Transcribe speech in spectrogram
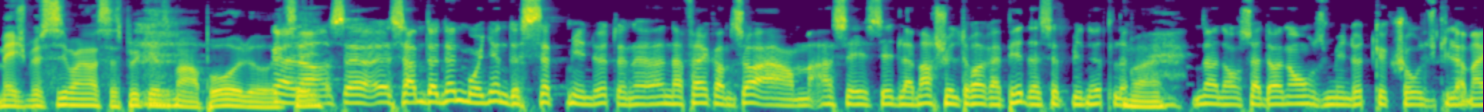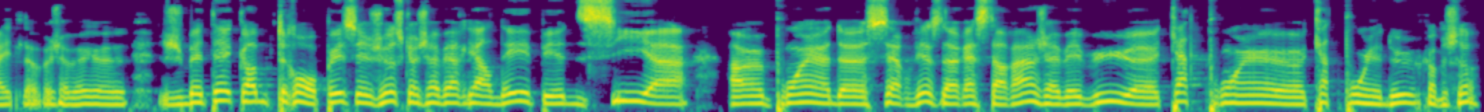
Mais je me suis dit, non, ça se peut quasiment pas, là. Alors, ça, ça me donnait une moyenne de 7 minutes. Une, une affaire comme ça, c'est de la marche ultra rapide à 7 minutes. Là. Ouais. Non, non, ça donne 11 minutes, quelque chose du kilomètre. Là. J'avais, euh, je m'étais comme trompé, c'est juste que j'avais regardé, puis d'ici à, à un point de service de restaurant, j'avais vu euh, 4.2 euh, 4.2 comme ça.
